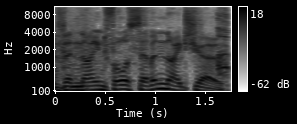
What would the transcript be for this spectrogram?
The 947 Night Show. With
